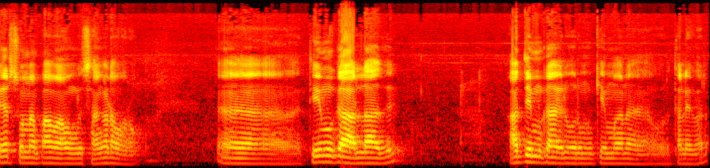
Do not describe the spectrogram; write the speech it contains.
பேர் சொன்னால் பாவம் அவங்களுக்கு சங்கடம் வரும். திமுக அல்லாது அதிமுகவில் ஒரு முக்கியமான ஒரு தலைவர்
